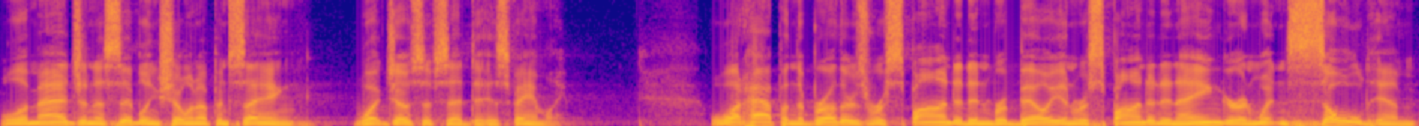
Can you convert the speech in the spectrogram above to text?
Well, imagine a sibling showing up and saying what Joseph said to his family. What happened? The brothers responded in rebellion, responded in anger, and went and sold him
